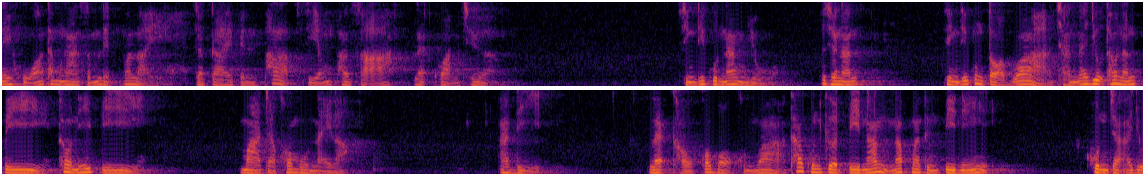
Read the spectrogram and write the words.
ในหัวทำงานสำเร็จเมื่อไหร่ จะกลายเป็นภาพเสียงภาษาและความเชื่อ สิ่งที่คุณนั่งอยู่ เพราะฉะนั้นสิ่งที่คุณตอบว่าฉันอายุเท่านั้นปี เท่านี้ปี มาจากข้อมูลไหนล่ะ อดีต และเขาก็บอกคุณว่า ถ้าคุณเกิดปีนั้นนับมาถึงปีนี้ คุณจะอายุ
